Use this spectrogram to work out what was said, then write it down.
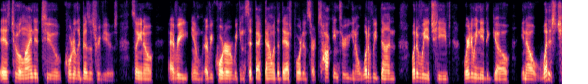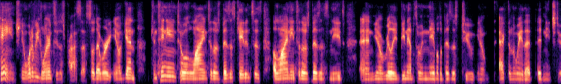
is to align it to quarterly business reviews. So, you know, every you know every quarter we can sit back down with the dashboard and start talking through you know what have we done? What have we achieved? Where do we need to go? You know what has changed? You know what have we learned through this process? So that we're you know again continuing to align to those business cadences aligning to those business needs and you know really being able to enable the business to you know act in the way that it needs to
